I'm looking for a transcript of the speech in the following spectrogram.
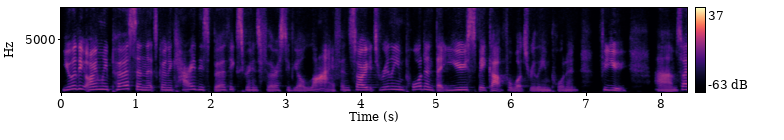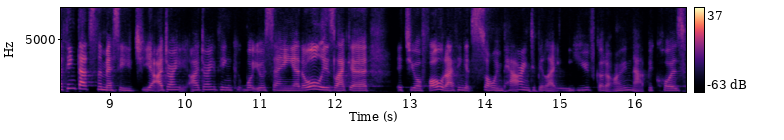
You are the only person that's going to carry this birth experience for the rest of your life. And so it's really important that you speak up for what's really important for you. Um, so I think that's the message. Yeah, I don't, I don't think what you're saying at all is like a, it's your fault. I think it's so empowering to be like, Mm. you've got to own that because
